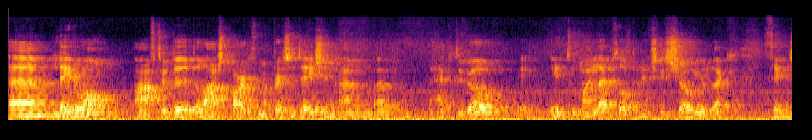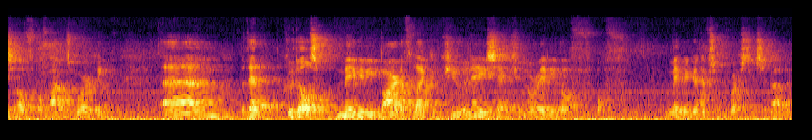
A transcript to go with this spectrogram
Um, later on, after the, the last part of my presentation, I'm, I'm happy to go in, into my laptop and actually show you like things of, of how it's working. Um, but that could also maybe be part of like a Q&A section already of, of maybe you have some questions about it.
